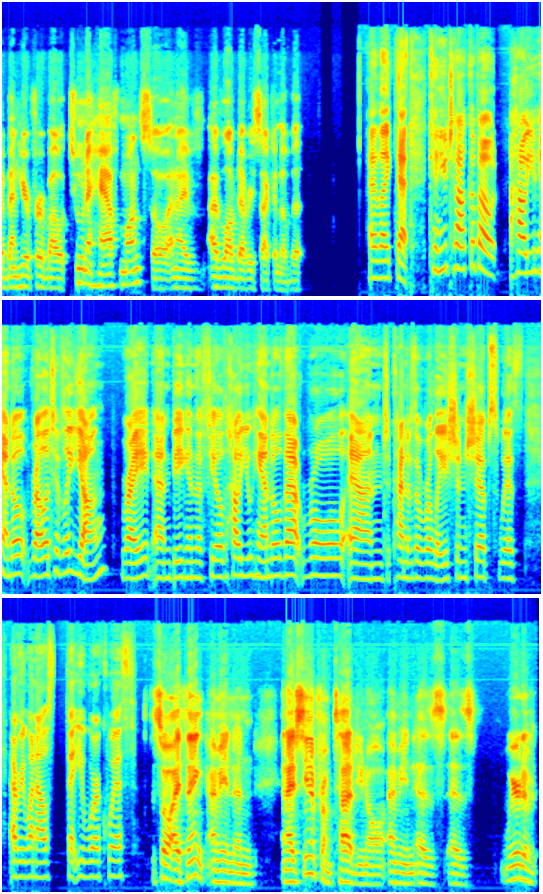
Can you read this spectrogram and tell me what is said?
I've been here for about two and a half months. So, and I've I've loved every second of it. I like that. Can you talk about how you handle relatively young, right? And being in the field, how you handle that role and kind of the relationships with everyone else that you work with? So I think I mean, and and I've seen it from Ted. You know, I mean, as as weird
